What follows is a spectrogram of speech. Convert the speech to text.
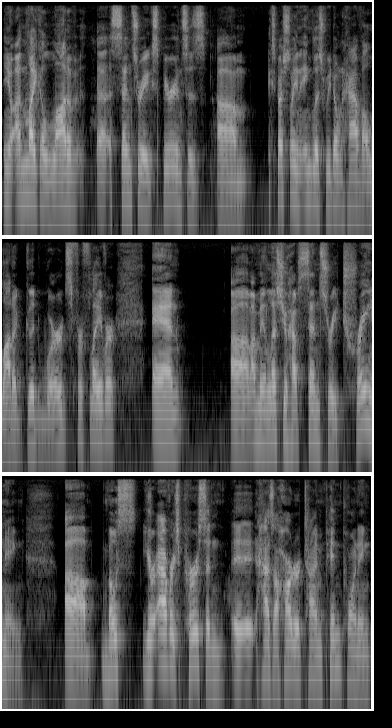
you know, unlike a lot of uh, sensory experiences, um, especially in English, we don't have a lot of good words for flavor, and uh, I mean, unless you have sensory training, uh, most your average person it, has a harder time pinpointing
